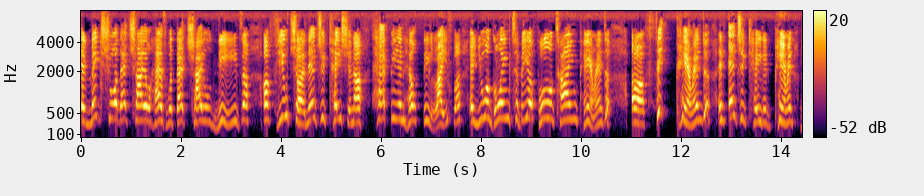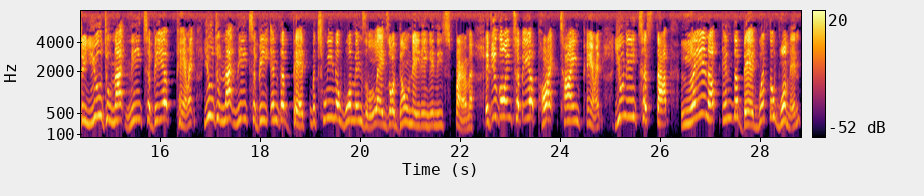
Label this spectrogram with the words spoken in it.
And make sure that child has what that child needs uh, a future, an education, a happy and healthy life, uh, and you are going to be a full time parent, a fit parent, an educated parent, then you do not need to be a parent. You do not need to be in the bed between a woman's legs or donating any sperm. If you're going to be a part time parent, you need to stop laying up in the bed with a woman,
